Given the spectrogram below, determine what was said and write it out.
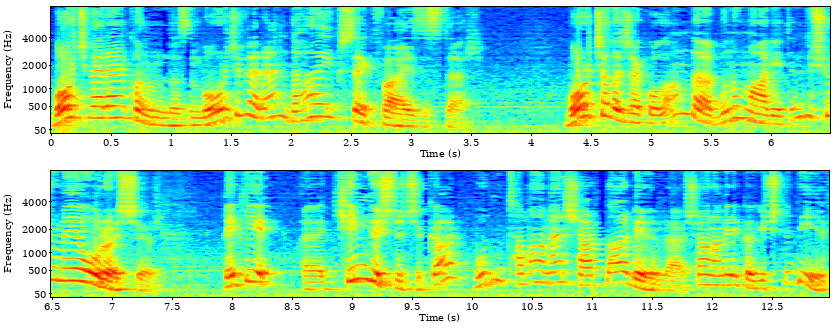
Borç veren konumundasın. Borcu veren daha yüksek faiz ister. Borç alacak olan da bunun maliyetini düşürmeye uğraşır. Peki e, kim güçlü çıkar? Bunu tamamen şartlar belirler. Şu an Amerika güçlü değil.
